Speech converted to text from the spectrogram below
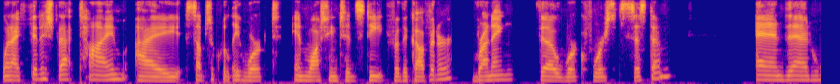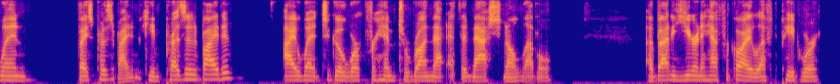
When I finished that time, I subsequently worked in Washington state for the governor, running the workforce system. And then when Vice President Biden became President Biden, I went to go work for him to run that at the national level. About a year and a half ago, I left paid work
